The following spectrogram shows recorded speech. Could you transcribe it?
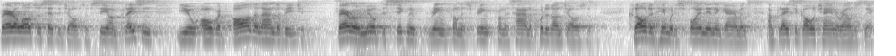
Pharaoh also said to Joseph, See, I'm placing you over all the land of Egypt. Pharaoh removed the signet ring from his, from his hand and put it on Joseph clothed him with his fine linen garments, and placed a gold chain around his neck.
